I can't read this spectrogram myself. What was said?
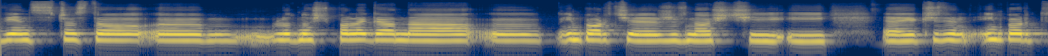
Więc często ludność polega na imporcie żywności i jak się ten import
